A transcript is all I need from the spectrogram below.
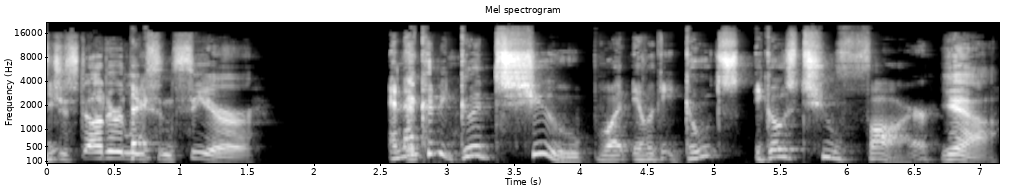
and just utterly that- sincere. and that and- could be good too but it like it goes it goes too far Yeah.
